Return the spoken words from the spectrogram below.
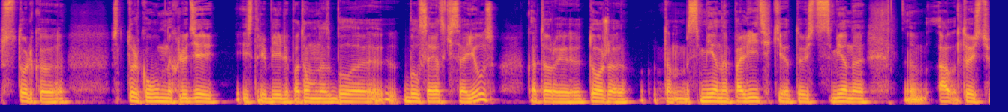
столько, столько умных людей истребили. Потом у нас было, был Советский Союз, который тоже там смена политики, то есть смена, э, а, то есть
